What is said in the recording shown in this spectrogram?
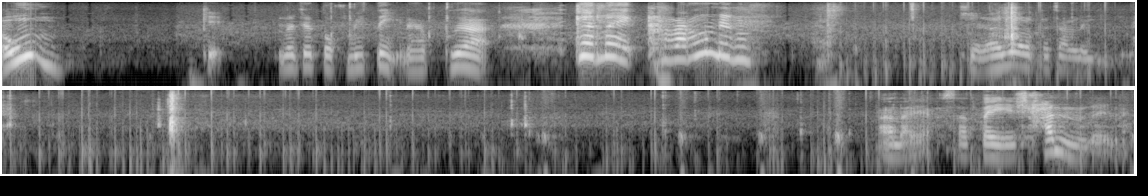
ตุ้มโอเคเราจะตกมิตินะครับเพื่อเกิดใหม่ครั้งหนึ่งเขียนแล้วเรื่องก็จะรีนะอะไรอะสเตชันเลยนะ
